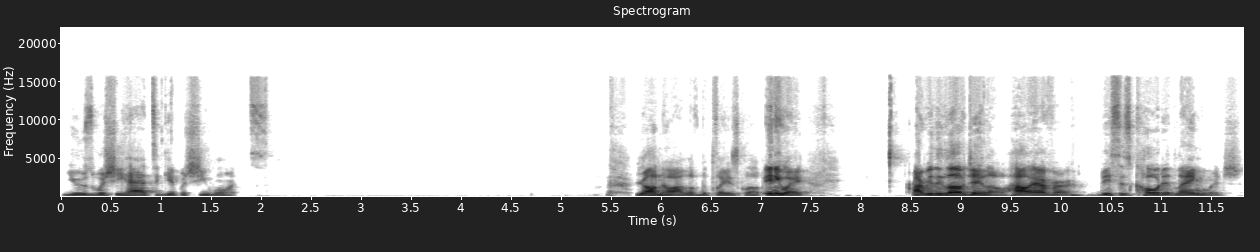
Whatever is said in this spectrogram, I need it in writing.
use what she had to get what she wants. Y'all know I love the Players Club. Anyway, I really love J Lo. However, this is coded language.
